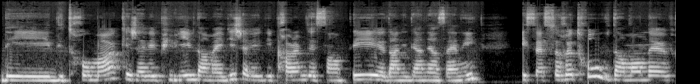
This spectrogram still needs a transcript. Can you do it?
des, des traumas que j'avais pu vivre dans ma vie. J'avais eu des problèmes de santé euh, dans les dernières années. Et ça se retrouve dans mon œuvre.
